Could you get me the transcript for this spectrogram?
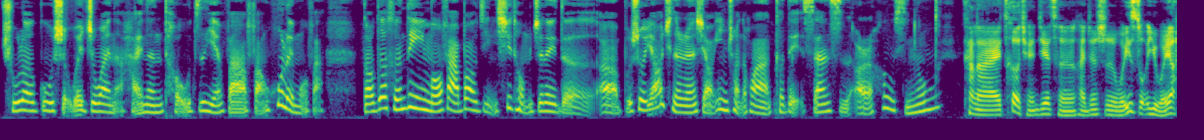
除了雇守卫之外呢，还能投资研发防护类魔法，搞个恒定魔法报警系统之类的啊！不受邀请的人想要硬闯的话，可得三思而后行哦。看来特权阶层还真是为所欲为啊！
